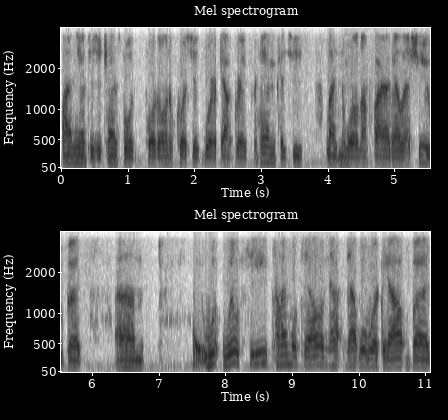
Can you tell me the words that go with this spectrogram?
finally enters the transfer portal, and of course it worked out great for him because he's lighting the world on fire at LSU. But um, we'll see. Time will tell, and that that will work it out. But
